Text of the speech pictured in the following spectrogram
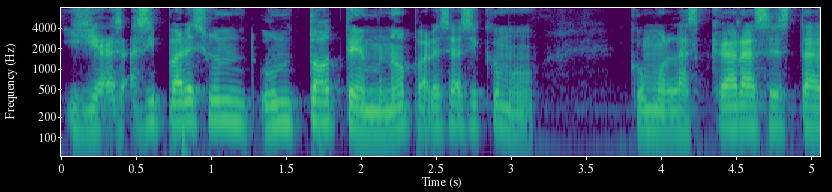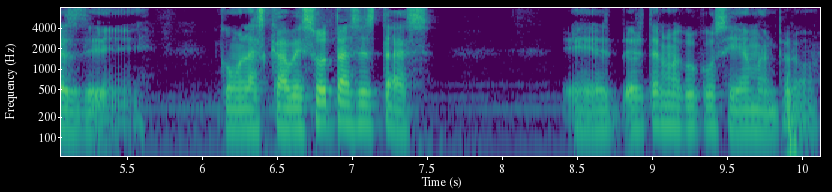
Y así parece un, un tótem, ¿no? Parece así como, como las caras estas de como las cabezotas estas eh, ahorita no me acuerdo cómo se llaman, pero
